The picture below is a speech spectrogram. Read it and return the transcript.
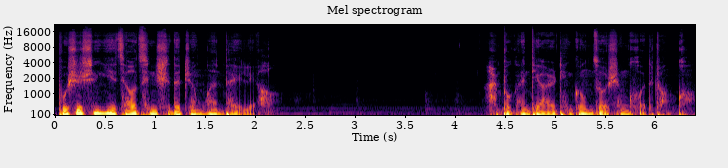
不是深夜矫情时的整晚陪聊，而不管第二天工作生活的状况，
